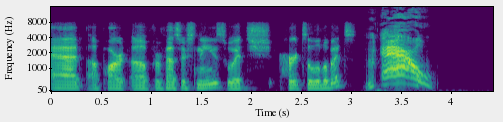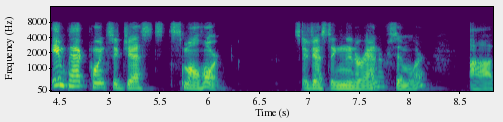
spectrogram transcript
at a part of Professor Sneeze, which hurts a little bit. Ow! Impact point suggests small horn, suggesting Nidoran or similar. Uh,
